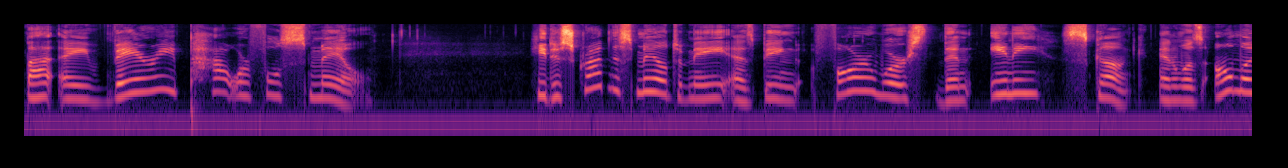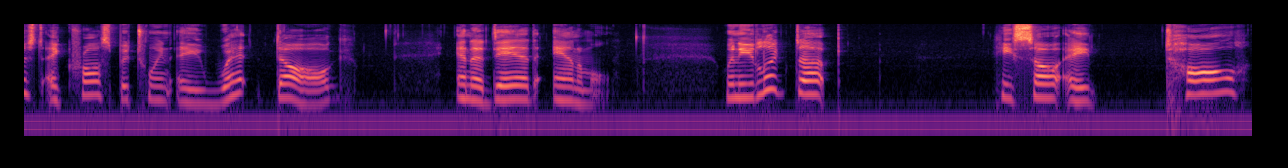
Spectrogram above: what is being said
by a very powerful smell. He described the smell to me as being far worse than any skunk and was almost a cross between a wet dog and a dead animal. When he looked up, he saw a tall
